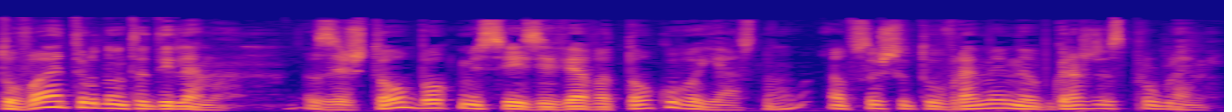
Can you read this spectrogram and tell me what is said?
Това е трудната дилема. Защо Бог ми се изявява толкова ясно, а в същото време ме обгражда с проблеми?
